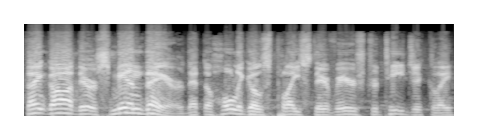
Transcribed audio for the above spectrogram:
Thank God there's men there that the Holy Ghost placed there very strategically.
